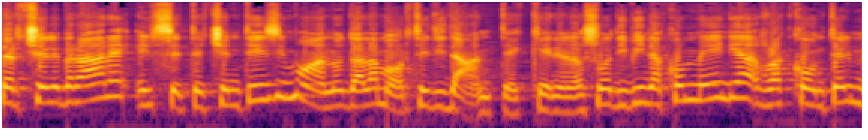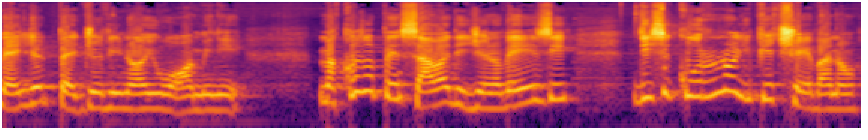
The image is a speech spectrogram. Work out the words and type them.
per celebrare il settecentesimo anno dalla morte di Dante, che nella sua Divina Commedia racconta il meglio e il peggio di noi uomini. Ma cosa pensava dei genovesi? Di sicuro non gli piacevano,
